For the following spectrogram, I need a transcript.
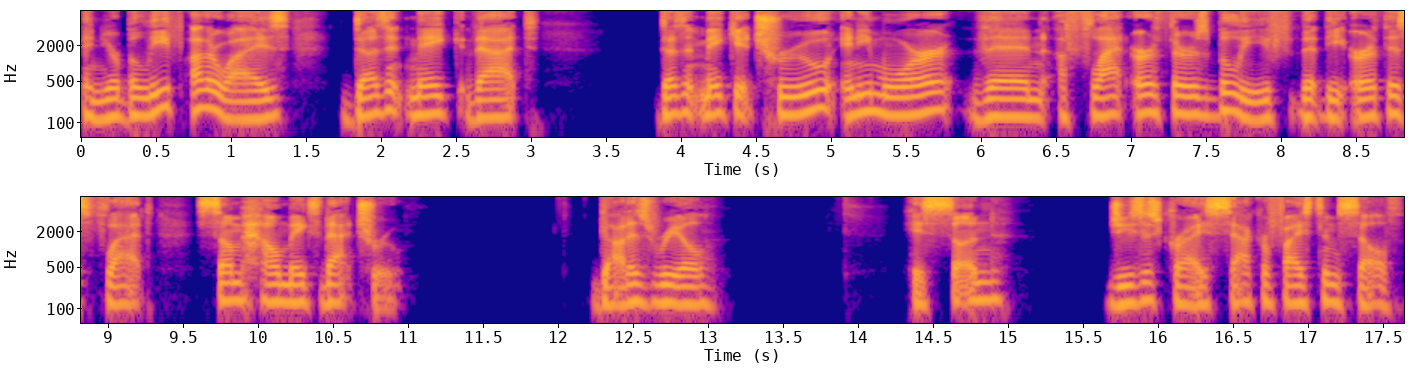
and your belief otherwise doesn't make that doesn't make it true any more than a flat earther's belief that the earth is flat somehow makes that true. God is real. His son, Jesus Christ, sacrificed himself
